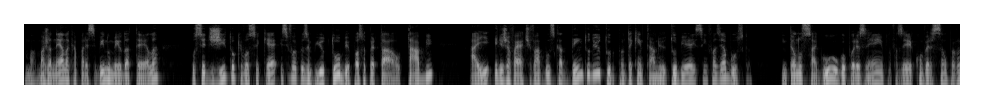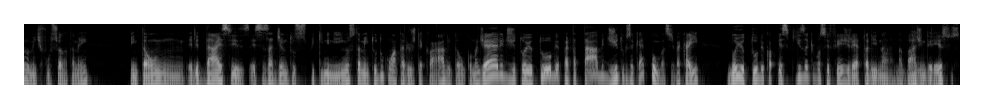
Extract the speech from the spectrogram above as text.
uma, uma janela que aparece bem no meio da tela, você digita o que você quer, e se for, por exemplo, YouTube, eu posso apertar o Tab, aí ele já vai ativar a busca dentro do YouTube, para não ter que entrar no YouTube e aí sim fazer a busca. Então, no site Google, por exemplo, fazer conversão provavelmente funciona também. Então, ele dá esses, esses adiantos pequenininhos também, tudo com atalho de teclado. Então, Command L, digitou YouTube, aperta Tab, digita o que você quer, pum, você vai cair no YouTube com a pesquisa que você fez direto ali na, na barra de endereços.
